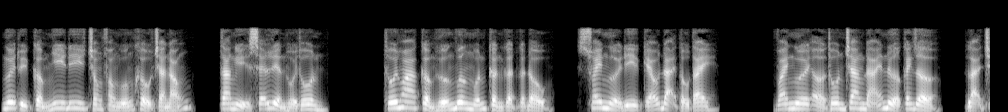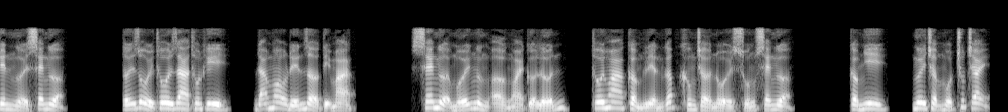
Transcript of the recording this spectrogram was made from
ngươi thủy cẩm nhi đi trong phòng uống khẩu trà nóng, ta nghĩ sẽ liền hồi thôn. Thôi hoa cẩm hướng vương muốn cần gật gật đầu, xoay người đi kéo đại tẩu tay. Vài người ở thôn trang đái nửa canh giờ, lại trên người xe ngựa. Tới rồi thôi ra thôn khi, đã mau đến giờ tị mạt. Xe ngựa mới ngừng ở ngoài cửa lớn, thôi hoa cẩm liền gấp không chờ nổi xuống xe ngựa. Cẩm nhi, ngươi chậm một chút chạy,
